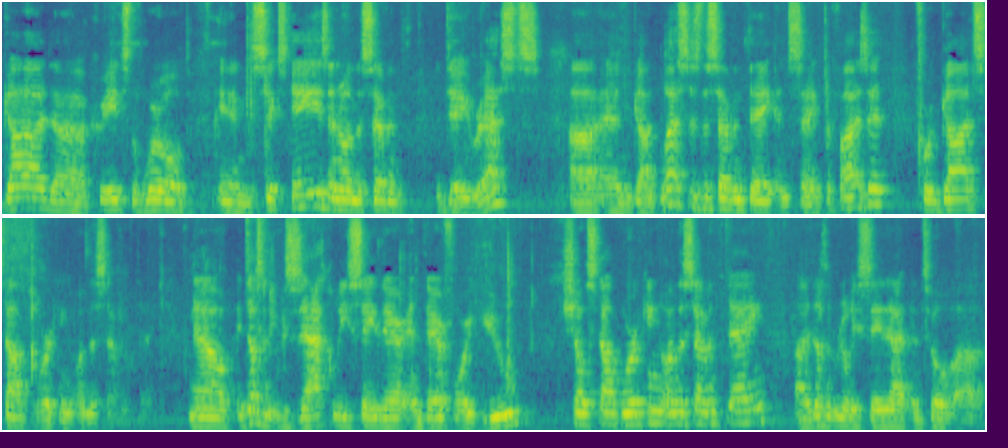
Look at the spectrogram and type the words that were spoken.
God uh, creates the world in six days, and on the seventh day rests. Uh, and God blesses the seventh day and sanctifies it, for God stopped working on the seventh day. Now, it doesn't exactly say there, and therefore you shall stop working on the seventh day. Uh, it doesn't really say that until uh,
